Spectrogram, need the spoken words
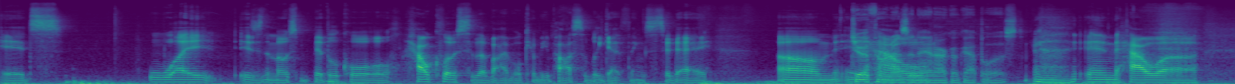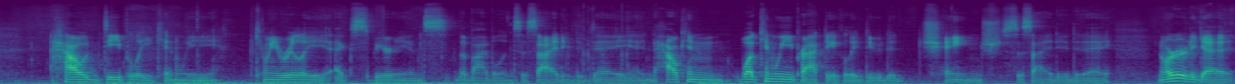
it's what is the most biblical, how close to the Bible can we possibly get things today? Um, and Joe Thorn is an anarcho-capitalist. and how uh, how deeply can we can we really experience the Bible in society today, and how can what can we practically do to change society today in order to get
